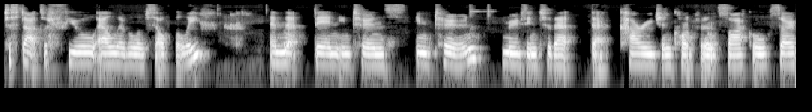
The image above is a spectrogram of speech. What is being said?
to start to fuel our level of self belief, and that then in turns in turn moves into that that courage and confidence cycle. So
